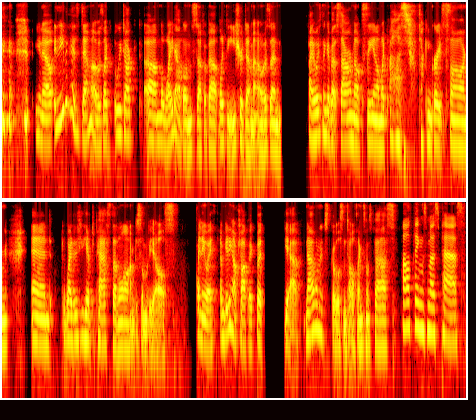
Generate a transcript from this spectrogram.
you know, and even his demos, like we talked um, the White Album stuff about like the Esher demos. And I always think about Sour Milk Sea and I'm like, oh, that's a fucking great song. And why did he have to pass that along to somebody else? Anyway, I'm getting off topic, but yeah, now I want to just go listen to All Things Must Pass. All things must pass.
